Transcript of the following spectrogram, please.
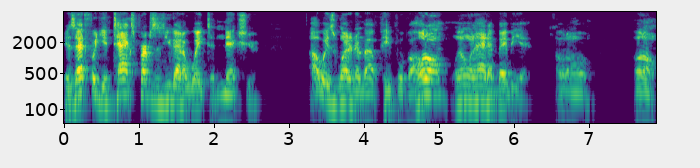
Is that for your tax purposes? You got to wait till next year. I always wondered about people, but hold on, we don't want to have that baby yet. Hold on, hold on.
